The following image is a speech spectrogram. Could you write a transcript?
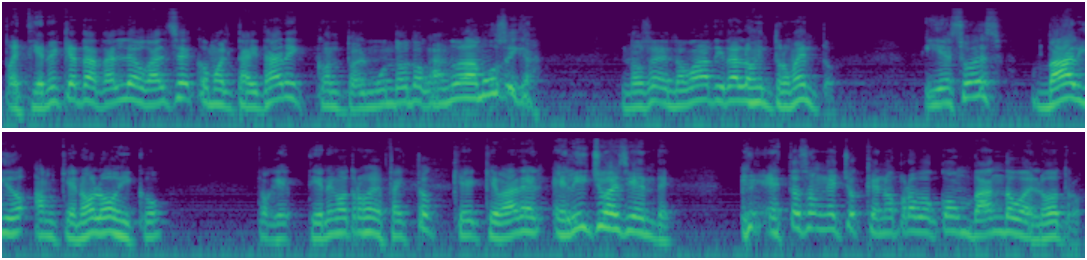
Pues tienen que tratar de ahogarse como el Titanic con todo el mundo tocando la música. No sé, no van a tirar los instrumentos. Y eso es válido, aunque no lógico, porque tienen otros efectos que, que van. El, hecho es siguiente: estos son hechos que no provocó un bando o el otro.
